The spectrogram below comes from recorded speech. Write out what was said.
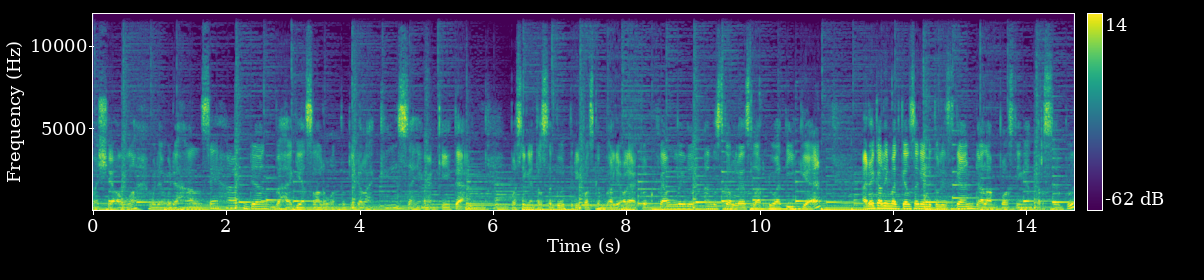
Masya Allah mudah-mudahan sehat dan bahagia selalu untuk idola kesayangan kita. Postingan tersebut dipost kembali oleh akun family underscore leslar 23 Ada kalimat caption yang dituliskan dalam postingan tersebut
